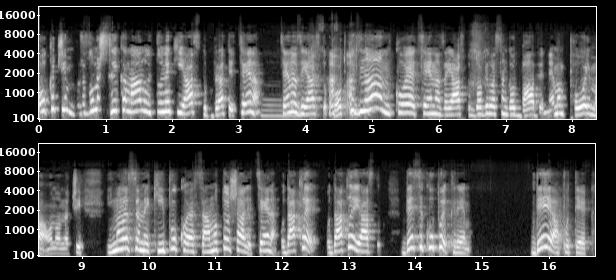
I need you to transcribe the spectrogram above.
okačim, razumeš, slika malu i tu neki jastuk, brate, cena, mm. cena za jastuk. Otkud znam koja je cena za jastuk, dobila sam ga od babe, nemam pojma, ono, znači, imala sam ekipu koja samo to šalje, cena, odakle, odakle je jastuk, gde se kupuje krema, gde je apoteka,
